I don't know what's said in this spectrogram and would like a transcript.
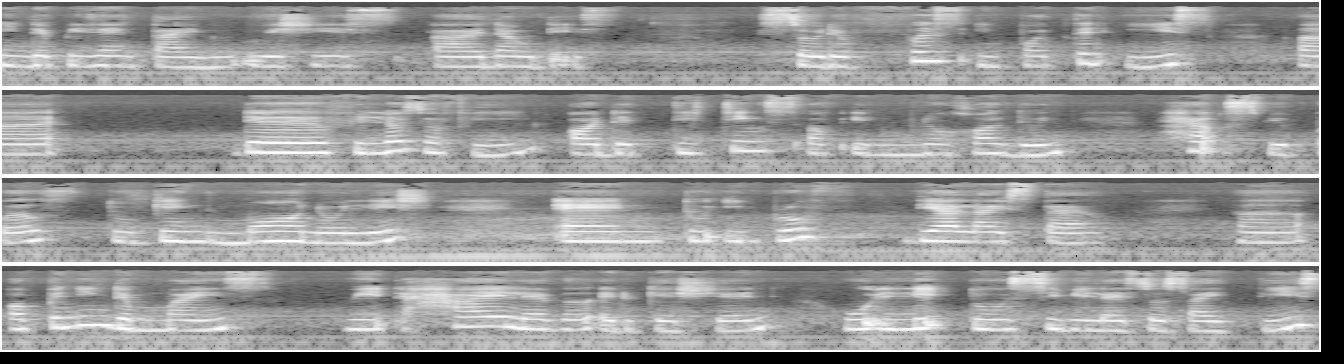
in the present time, which is uh, nowadays. So the first important is uh, the philosophy or the teachings of Ibn Khaldun helps people to gain more knowledge and to improve their lifestyle. Uh, opening the minds with high level education would lead to civilized societies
